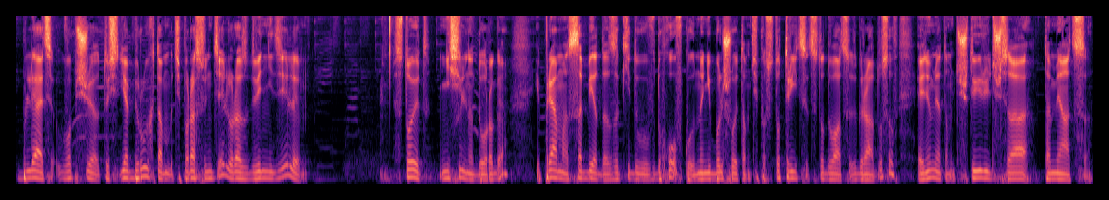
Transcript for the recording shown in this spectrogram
Блять, вообще, то есть я беру их там типа раз в неделю, раз в две недели, стоит не сильно дорого, и прямо с обеда закидываю в духовку на небольшой там типа 130-120 градусов, и они у меня там 4 часа томятся.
